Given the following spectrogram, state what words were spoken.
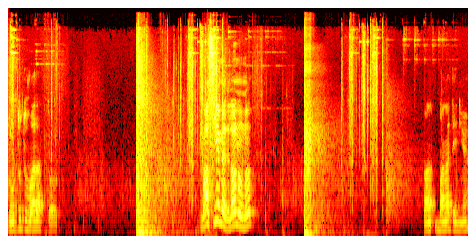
Durdu duvar attı orada. Nasıl yemedi lan onu? Bana, bana deniyor.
